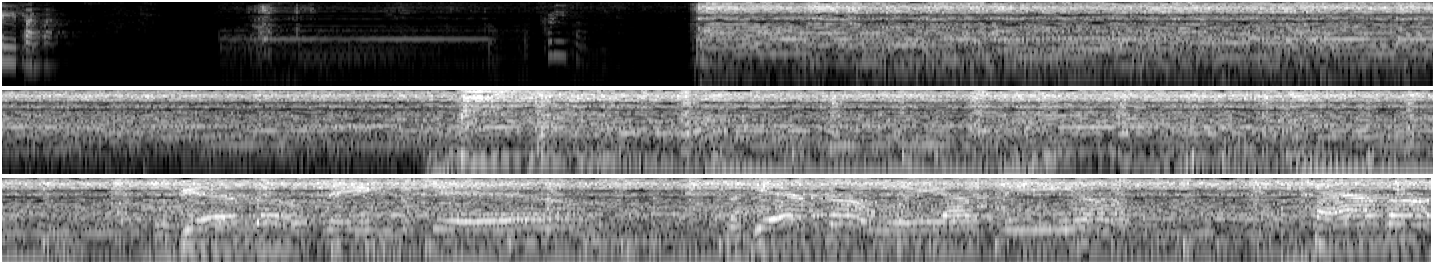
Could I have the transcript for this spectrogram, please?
Creeper. Creeper. Forget the way have a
